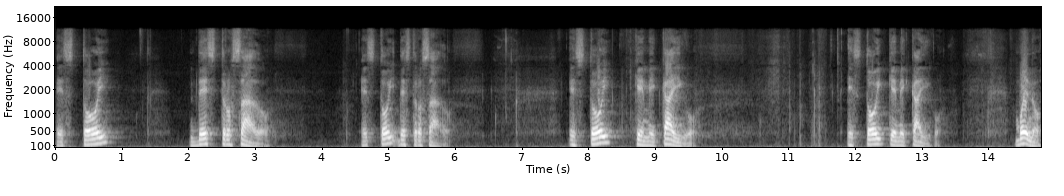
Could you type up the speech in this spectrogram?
Estoy destrozado. Estoy destrozado. Estoy que me caigo. Estoy que me caigo. Bueno,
